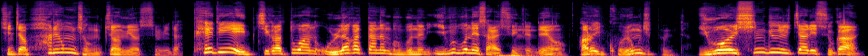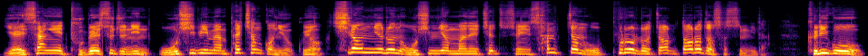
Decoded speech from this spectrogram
진짜 활용 정점이었습니다. 패드의 입지가 또한 올라갔다는 부분은 이 부분에서 알 수 있는데요. 바로 이 고용 지표입니다. 6월 신규 일자리 수가 예상의 두배 수준인 52만 8천 건이었고요. 실업률은 50년 만에 최저치인 3.5%로 떨어졌었습니다. 그리고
